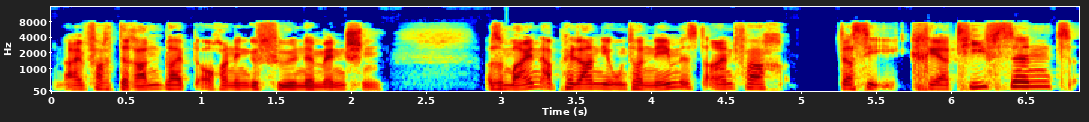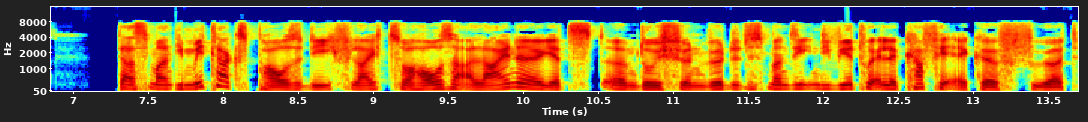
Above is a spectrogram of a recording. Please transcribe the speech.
und einfach dran bleibt auch an den Gefühlen der Menschen. Also mein Appell an die Unternehmen ist einfach, dass sie kreativ sind, dass man die Mittagspause, die ich vielleicht zu Hause alleine jetzt ähm, durchführen würde, dass man sie in die virtuelle Kaffeeecke führt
